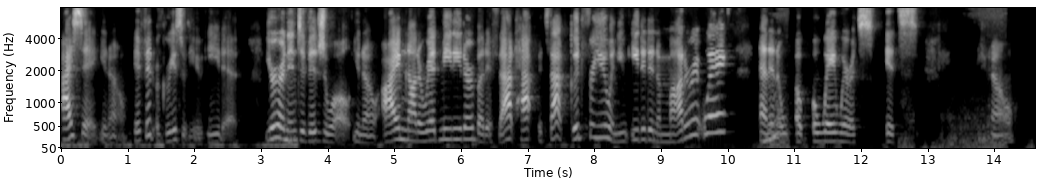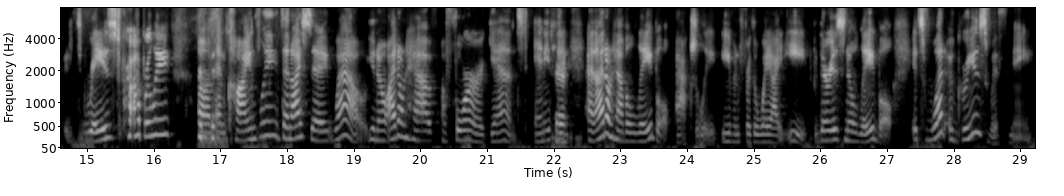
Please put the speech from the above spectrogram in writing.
i say you know if it agrees with you eat it you're an individual you know i'm not a red meat eater but if that ha- it's that good for you and you eat it in a moderate way and in a, a, a way where it's it's you know it's raised properly um, and kindly then i say wow you know i don't have a for or against anything. And i don't have a label actually even for the way i eat. There is no label. It's what agrees with me.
